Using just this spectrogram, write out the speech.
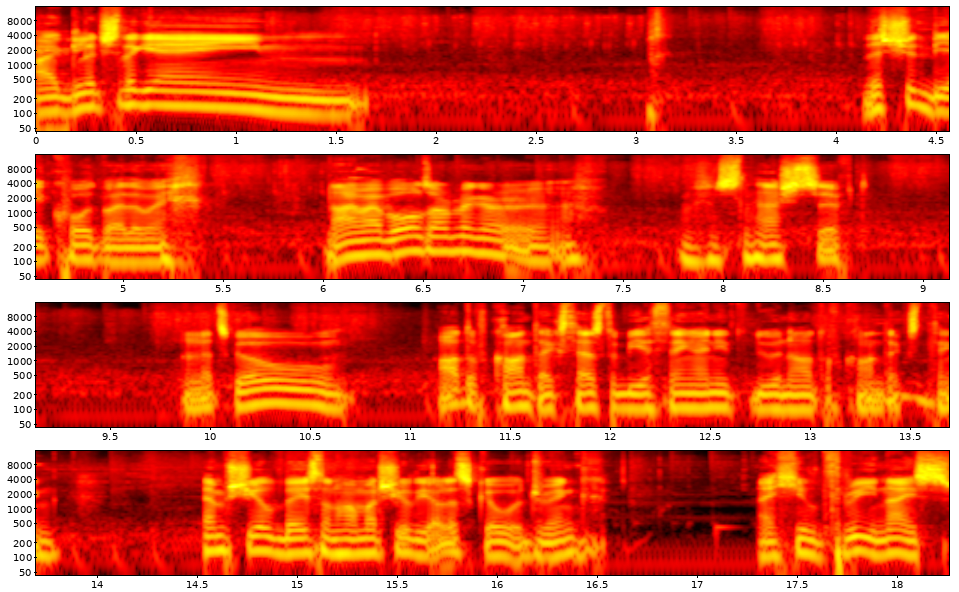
I glitched the game. this should be a quote, by the way. now my balls are bigger. Slash Sifd. Let's go. Out of context has to be a thing. I need to do an out of context thing. Temp shield based on how much shield. Yeah, let's go drink. I healed 3. Nice.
